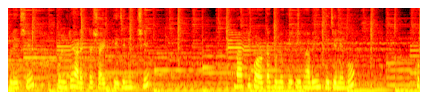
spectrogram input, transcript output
ফুলেছে। উল্টে আরেকটা সাইড ভেজে নিচ্ছি। বাকি পরোটাগুলোকে এভাবেই ভেজে নেব। খুব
